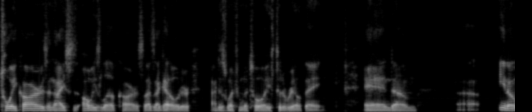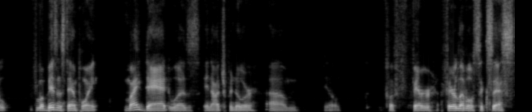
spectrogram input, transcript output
toy cars, and I used to always love cars. So as I got older, I just went from the toys to the real thing. And um, uh, you know, from a business standpoint, my dad was an entrepreneur. Um, you know, for fair a fair level of success.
